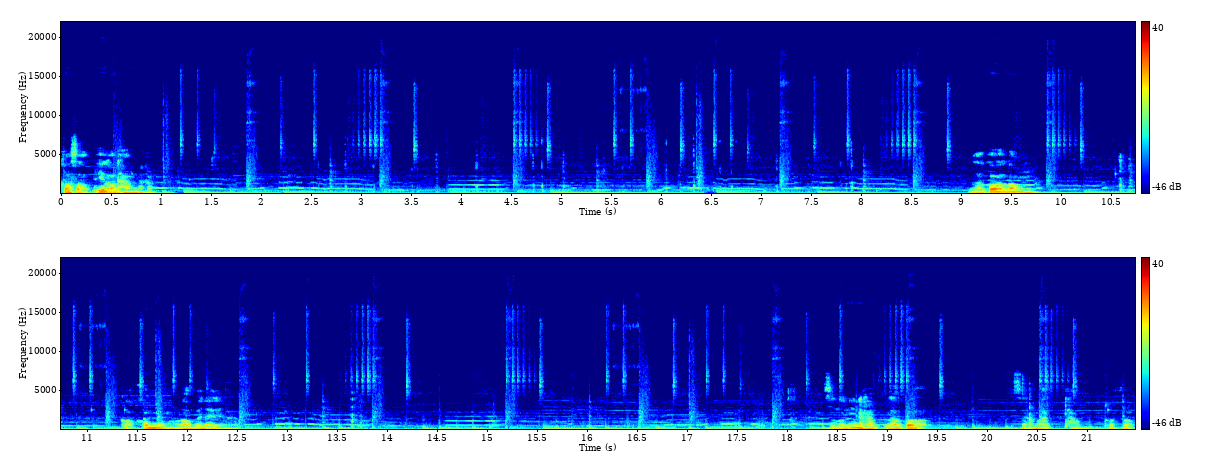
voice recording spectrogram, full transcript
ข้อสอบที่เราทำนะครับ แล้วก็ลองกรอกข้อมูลของเราไปได้เลยนะครับส่วนตรงนี้นะครับเราก็สามารถทำทดสอบ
